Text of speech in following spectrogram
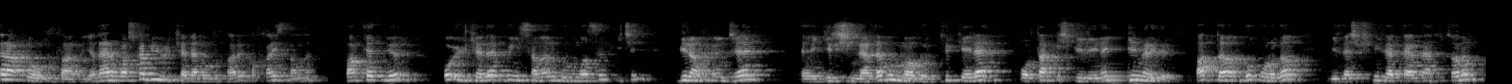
Iraklı oldukları ya da her başka bir ülkeden oldukları Afganistanlı fark etmiyor. O ülkede bu insanların bulunması için bir an önce e, girişimlerde bulunmalıdır. Türkiye ile ortak işbirliğine girmelidir. Hatta bu konuda Birleşmiş Milletler'den tutalım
